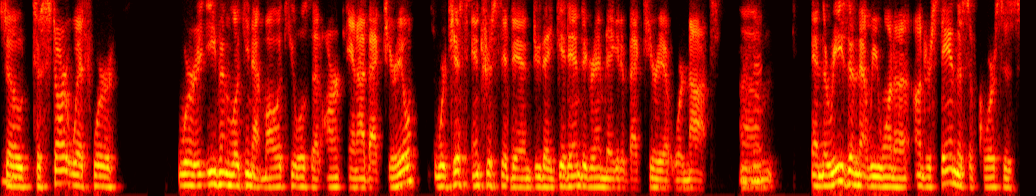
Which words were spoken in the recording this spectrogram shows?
So to start with, we're we're even looking at molecules that aren't antibacterial. We're just interested in do they get into gram negative bacteria or not? Mm-hmm. Um, and the reason that we want to understand this, of course, is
